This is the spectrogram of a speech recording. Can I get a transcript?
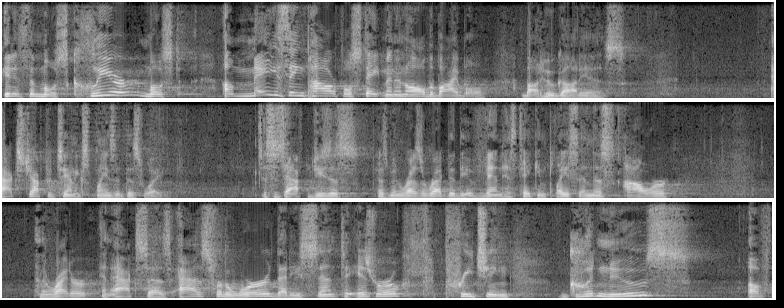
It is the most clear, most amazing, powerful statement in all the Bible about who God is. Acts chapter 10 explains it this way. This is after Jesus has been resurrected. The event has taken place in this hour. And the writer in Acts says, As for the word that he sent to Israel, preaching good news of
